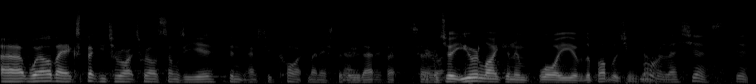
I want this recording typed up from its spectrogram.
Uh, well, they expect you to write 12 songs a year. Didn't actually quite manage to do that, but uh, So you're like an employee of the publishing company? More or less, yes, yes.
